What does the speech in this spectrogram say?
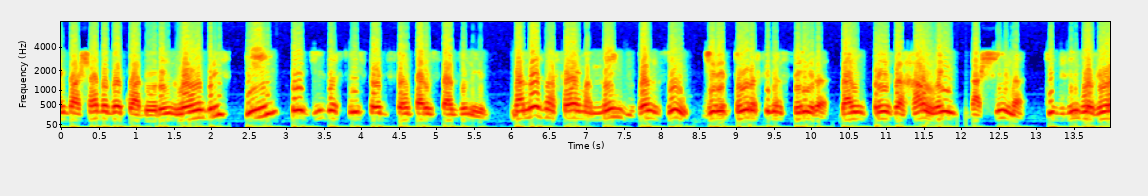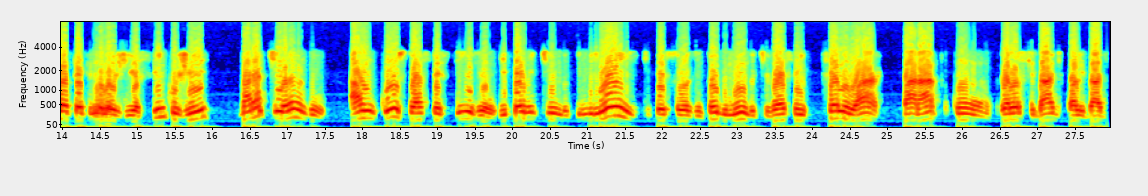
na Embaixada do Equador em Londres e pedida sua extradição para os Estados Unidos. Da mesma forma, Meng Wanzhou, diretora financeira da empresa Huawei da China, que desenvolveu a tecnologia 5G, barateando a um custo acessível e permitindo que milhões de pessoas em todo o mundo tivessem celular barato com velocidade e qualidade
